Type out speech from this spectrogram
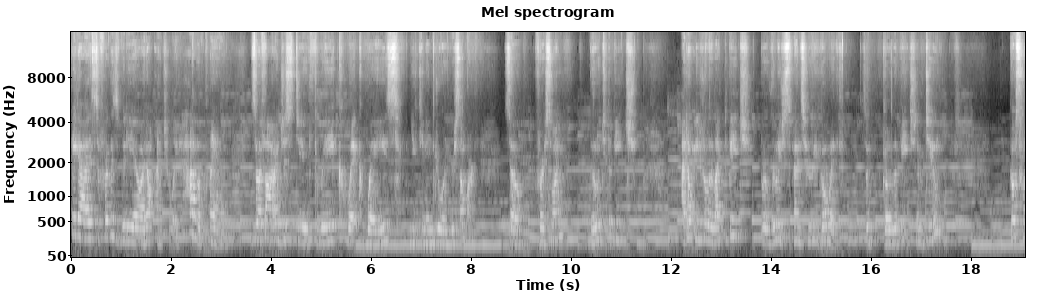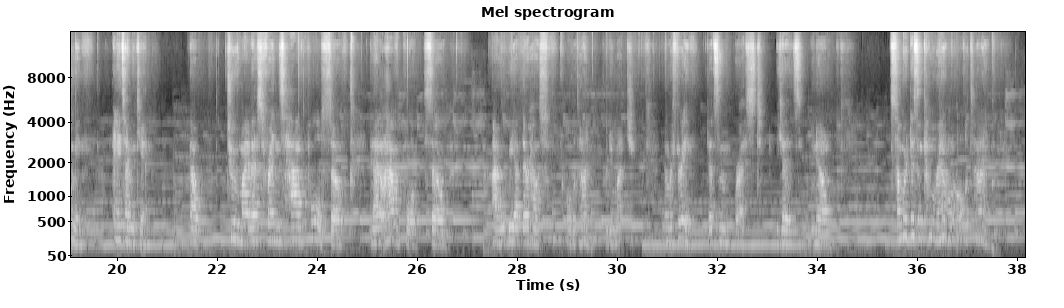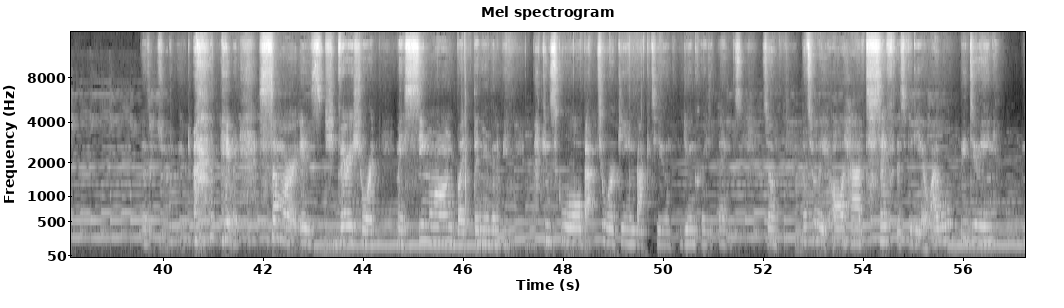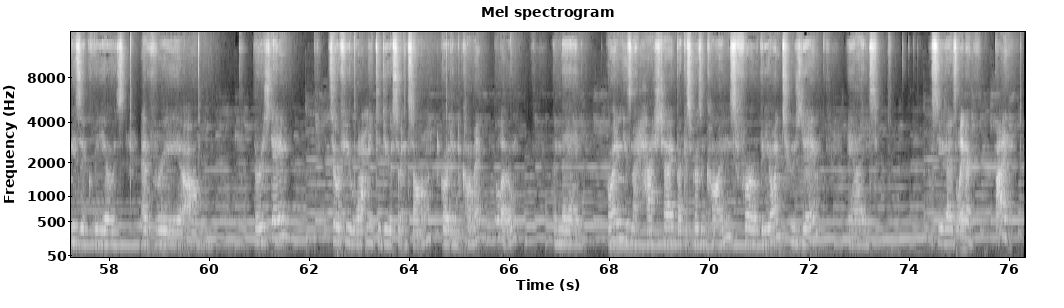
Hey guys, so for this video I don't actually have a plan, so I thought I'd just do three quick ways you can enjoy your summer. So, first one, go to the beach. I don't usually like the beach, but it really just depends who you go with. So go to the beach. Number two, go swimming anytime you can. Now, two of my best friends have pools, so, and I don't have a pool, so I will be at their house all the time pretty much. Number three, get some rest because, you know, summer doesn't come around all the time. That's weird. anyway, summer is very short, may seem long, but then you're gonna be back in school, back to working, back to doing crazy things. So that's really all I have to say for this video. I will be doing music videos every um, Thursday. So if you want me to do a certain song, go ahead and comment below. And then go ahead and use my hashtag Becca's Pros and Cons for a video on Tuesday. And I'll see you guys later. Bye!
